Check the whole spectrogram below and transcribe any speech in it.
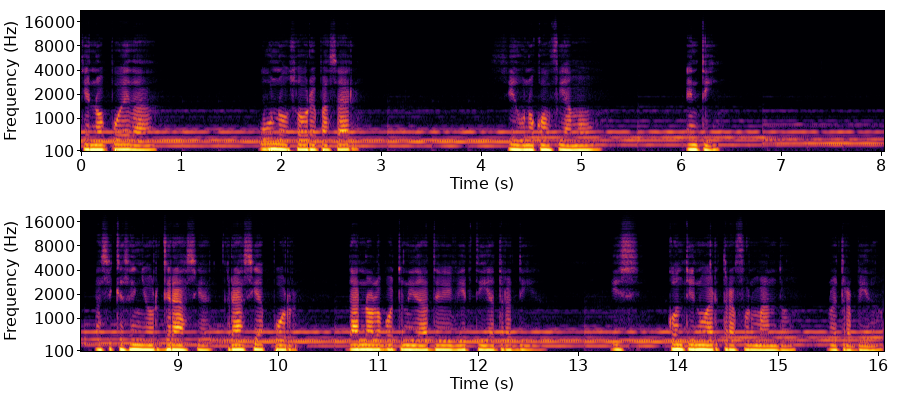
que no pueda uno sobrepasar si uno confiamos en ti. Así que Señor, gracias, gracias por darnos la oportunidad de vivir día tras día continuar transformando nuestra vida.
